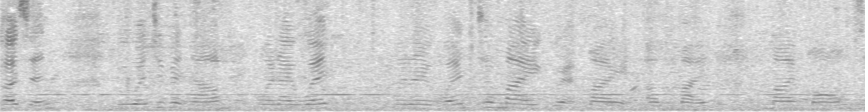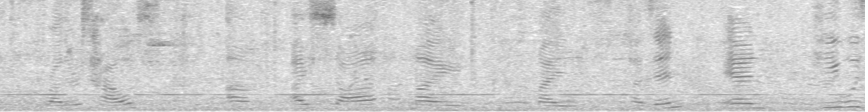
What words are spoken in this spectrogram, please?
cousin, we went to Vietnam. When I went when I went to my my um, my my mom's brother's house, um, I saw my my cousin, and he was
